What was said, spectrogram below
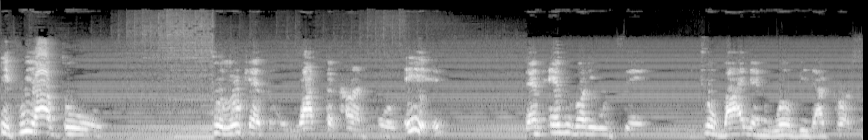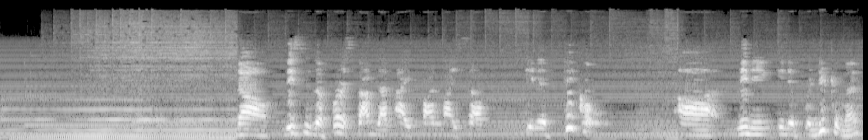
if we have to to look at what the current poll is, then everybody would say Joe Biden will be that person. Now, this is the first time that I find myself in a pickle, uh, meaning in a predicament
